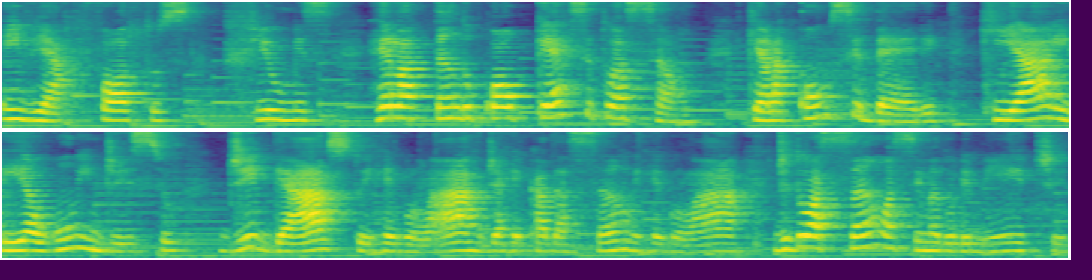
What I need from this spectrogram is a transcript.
enviar fotos, filmes, relatando qualquer situação que ela considere que há ali algum indício de gasto irregular, de arrecadação irregular, de doação acima do limite,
